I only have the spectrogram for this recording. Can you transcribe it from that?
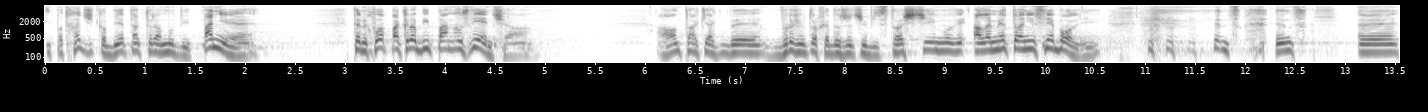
I podchodzi kobieta, która mówi, panie, ten chłopak robi panu zdjęcia. A on tak jakby wrócił trochę do rzeczywistości i mówi, ale mnie to nic nie boli. więc, więc, e, e,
